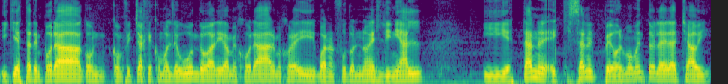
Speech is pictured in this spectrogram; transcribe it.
y que esta temporada con, con fichajes como el de Gundogan iba a mejorar, mejorar. Y bueno, el fútbol no es lineal. Y están eh, quizá en el peor momento de la era Xavi.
